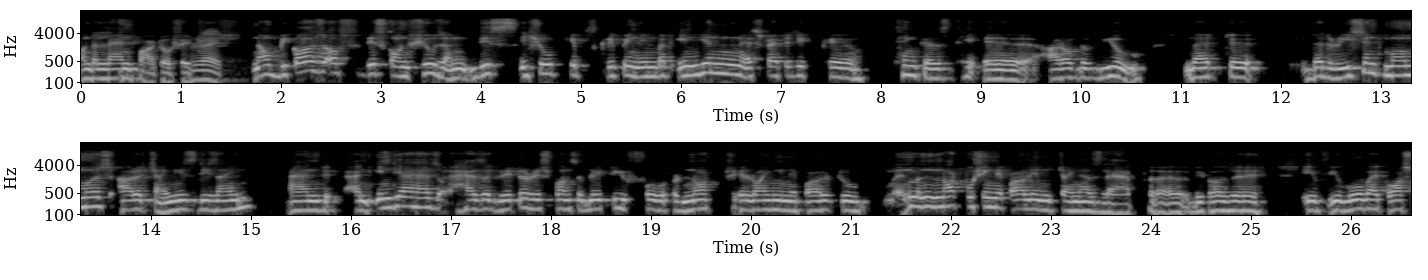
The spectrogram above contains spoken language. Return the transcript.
on the land part of it. Right. Now, because of this confusion, this issue keeps creeping in. But Indian strategic uh, thinkers th- uh, are of the view that uh, the recent murmurs are a Chinese design, and and India has has a greater responsibility for not allowing Nepal to not pushing Nepal in China's lap uh, because uh, if you go by cost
